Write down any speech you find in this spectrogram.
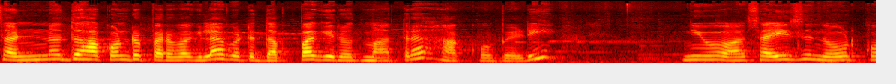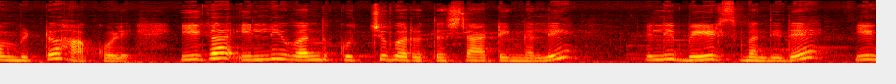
ಸಣ್ಣದು ಹಾಕ್ಕೊಂಡ್ರೂ ಪರವಾಗಿಲ್ಲ ಬಟ್ ದಪ್ಪಾಗಿರೋದು ಮಾತ್ರ ಹಾಕ್ಕೋಬೇಡಿ. ನೀವು ಆ ಸೈಜ್ ನೋಡ್ಕೊಂಬಿಟ್ಟು ಹಾಕ್ಕೊಳ್ಳಿ ಈಗ ಇಲ್ಲಿ ಒಂದು ಕುಚ್ಚು ಬರುತ್ತೆ ಸ್ಟಾರ್ಟಿಂಗಲ್ಲಿ ಇಲ್ಲಿ ಬೀಡ್ಸ್ ಬಂದಿದೆ. ಈಗ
